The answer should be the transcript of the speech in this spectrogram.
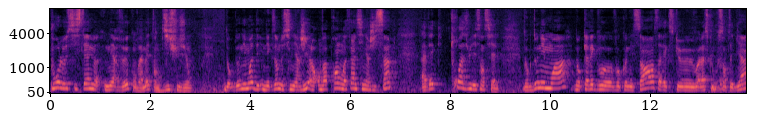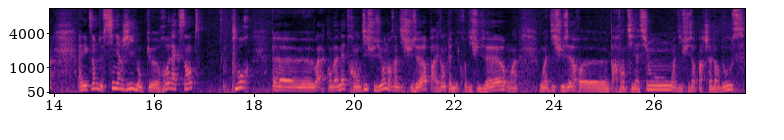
pour le système nerveux qu'on va mettre en diffusion. Donc donnez-moi un exemple de synergie. Alors on va prendre on va faire une synergie simple avec trois huiles essentielles. Donc donnez-moi, donc avec vos, connaissances, avec ce que voilà ce que vous sentez bien, un exemple de synergie donc euh, relaxante pour euh, voilà, qu'on va mettre en diffusion dans un diffuseur, par exemple un micro-diffuseur ou un, ou un diffuseur euh, par ventilation, un diffuseur par chaleur douce,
